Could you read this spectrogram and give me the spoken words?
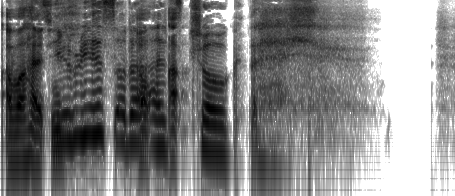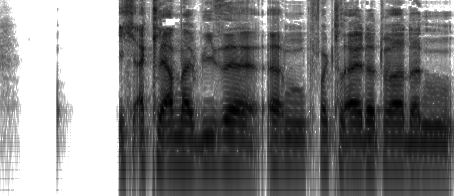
aber halt nicht. Serious oder Oh, als. Joke? Ich erkläre mal, wie sie ähm, verkleidet war, dann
